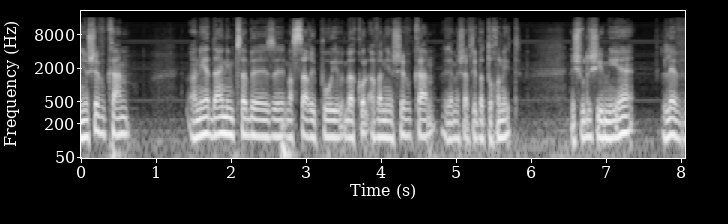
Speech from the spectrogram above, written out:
אני יושב כאן, אני עדיין נמצא באיזה מסע ריפוי והכל, אבל אני יושב כאן, וגם ישבתי בתוכנית, בשביל שאם יהיה לב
